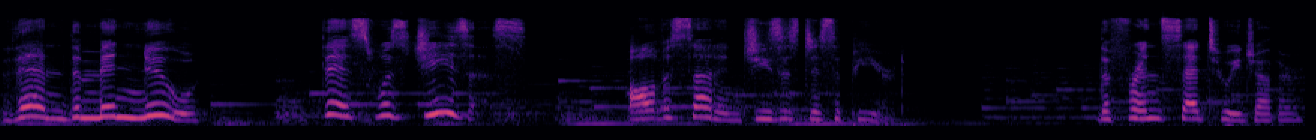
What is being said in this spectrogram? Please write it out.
Then the men knew this was Jesus. All of a sudden, Jesus disappeared. The friends said to each other,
